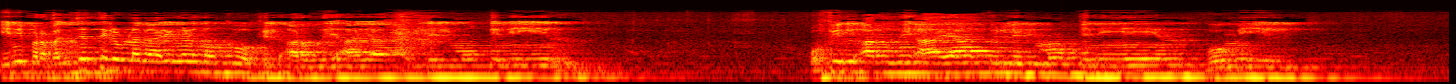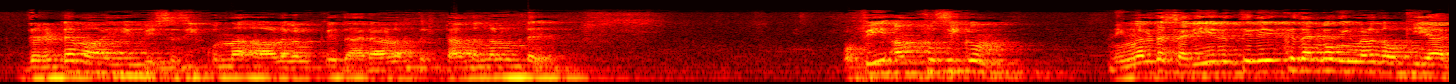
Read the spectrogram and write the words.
ഇനി പ്രപഞ്ചത്തിലുള്ള കാര്യങ്ങൾ നോക്കൂ ഫിൽ അർദി ആയാത്തുൽ മുഖിനീൻ ഒഫിൽ അർദി ആയാത്തുൽ മുഖിനീൻ ഭൂമിയിൽ ദൃഢമായി വിശ്വസിക്കുന്ന ആളുകൾക്ക് ധാരാളം ദൃഷ്ടാന്തങ്ങളുണ്ട്. ഒഫി അംഫുസിക്കും നിങ്ങളുടെ ശരീരത്തിലേക്ക് തന്നെ നിങ്ങൾ നോക്കിയാൽ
